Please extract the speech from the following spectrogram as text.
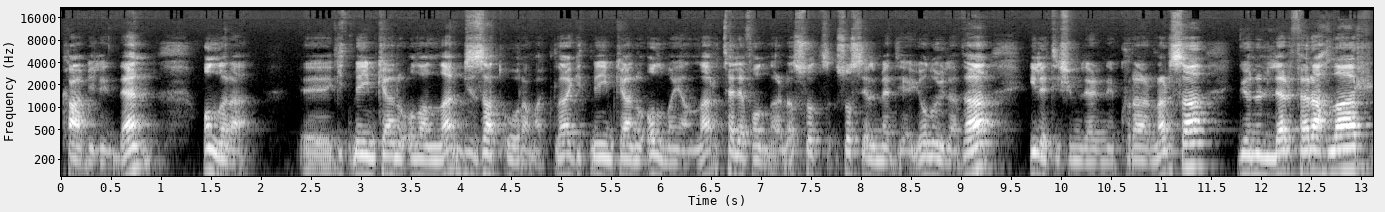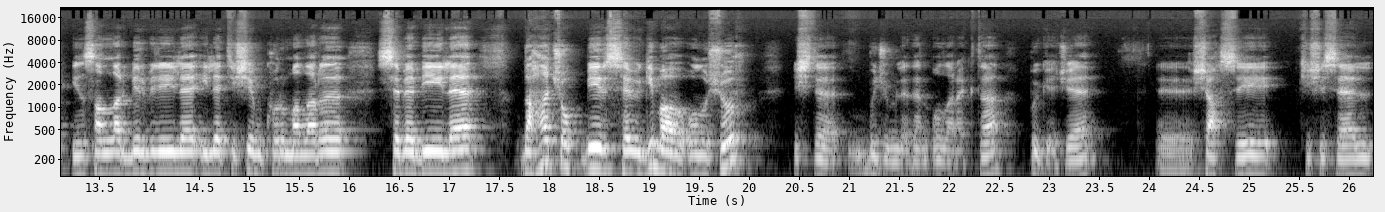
kabilinden onlara e, gitme imkanı olanlar bizzat uğramakla, gitme imkanı olmayanlar telefonlarla, sosyal medya yoluyla da iletişimlerini kurarlarsa gönüller ferahlar, insanlar birbiriyle iletişim kurmaları sebebiyle daha çok bir sevgi bağı oluşur. İşte bu cümleden olarak da bu gece e, şahsi, kişisel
